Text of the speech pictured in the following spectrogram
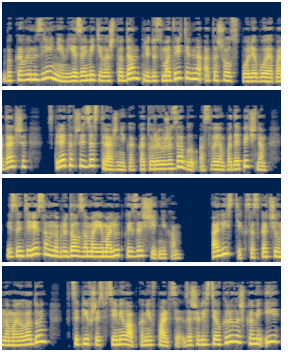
Боковым зрением я заметила, что Дан предусмотрительно отошел с поля боя подальше, спрятавшись за стражника, который уже забыл о своем подопечном и с интересом наблюдал за моей малюткой-защитником. А листик соскочил на мою ладонь, вцепившись всеми лапками в пальцы, зашелестел крылышками и...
